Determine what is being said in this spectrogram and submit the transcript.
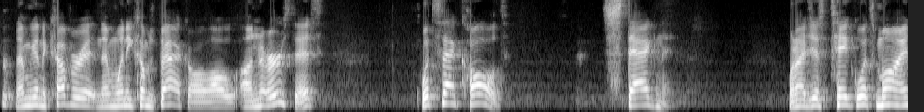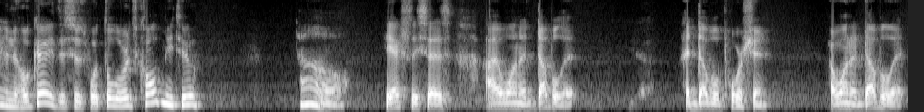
and I'm gonna cover it, and then when he comes back, I'll, I'll unearth it." What's that called? Stagnant. When I just take what's mine and okay, this is what the Lord's called me to. No, he actually says, "I want to double it, Yeah. a double portion. I want to double it."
